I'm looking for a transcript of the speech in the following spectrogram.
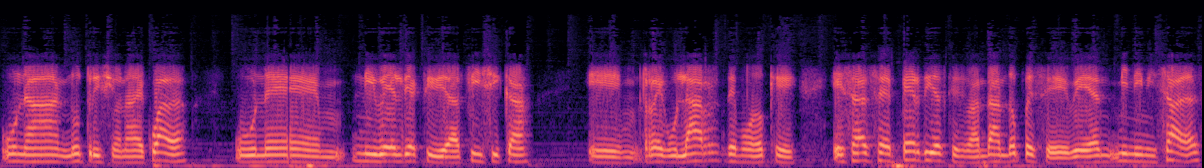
una nutrición adecuada, un eh, nivel de actividad física eh, regular, de modo que esas eh, pérdidas que se van dando pues se vean minimizadas,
